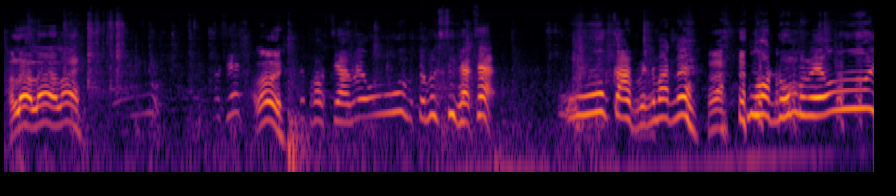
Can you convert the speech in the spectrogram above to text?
เอาเลยเอาเลย เอาเลยเอาเลยจะถอดเสียไหมโอ้จะมึกซี่แพคแท้โอ้กล้าเป็นมัดเลยมีหอดนมไปไหมโอ้ย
